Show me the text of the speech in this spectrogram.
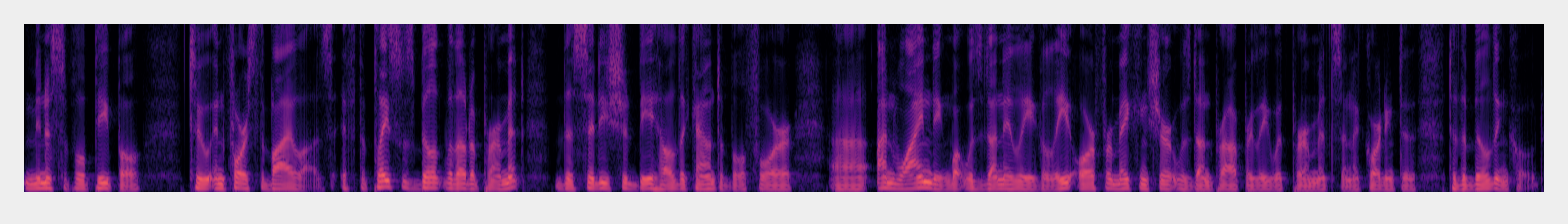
municipal people to enforce the bylaws. If the place was built without a permit, the city should be held accountable for uh, unwinding what was done illegally or for making sure it was done properly with permits and according to, to the building code.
